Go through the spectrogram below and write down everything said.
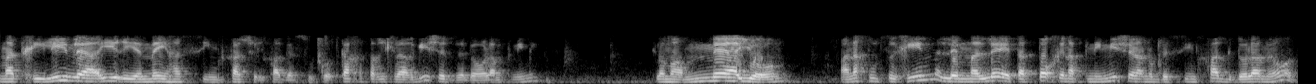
מתחילים להאיר ימי השמחה של חג הסוכות. ככה צריך להרגיש את זה בעולם פנימי. כלומר, מהיום אנחנו צריכים למלא את התוכן הפנימי שלנו בשמחה גדולה מאוד.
